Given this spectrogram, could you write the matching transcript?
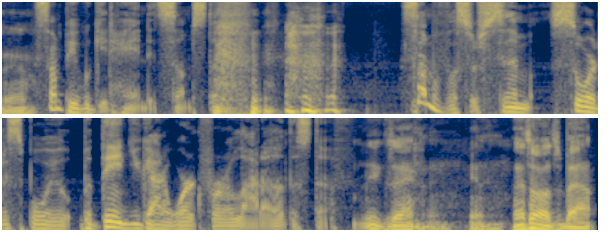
yeah. Some people get handed some stuff. some of us are sim- sort of spoiled, but then you got to work for a lot of other stuff. Exactly. Yeah, that's all it's about.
